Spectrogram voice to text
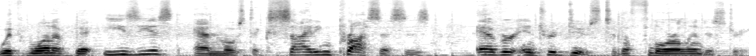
with one of the easiest and most exciting processes ever introduced to the floral industry.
